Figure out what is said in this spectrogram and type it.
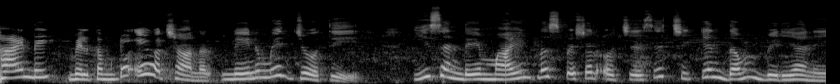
హాయ్ అండి. Welcome to our channel. నేను మీ జ్యోతి. ఈ సండే మా ఇంట్లో స్పెషల్ వచ్చేసి చికెన్ దమ్ బిర్యానీ.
